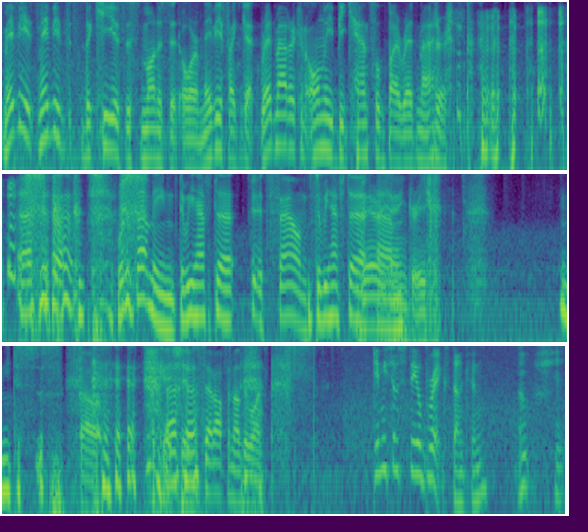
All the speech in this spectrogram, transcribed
Maybe maybe the key is this monazit ore. Maybe if I can get red matter can only be cancelled by red matter. What does that mean? Do we have to? it sounds Do we have to? very um, angry. Need to. s- Oh. Okay, Sjin, set off another one. Give me some steel bricks, Duncan. Oh shit!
